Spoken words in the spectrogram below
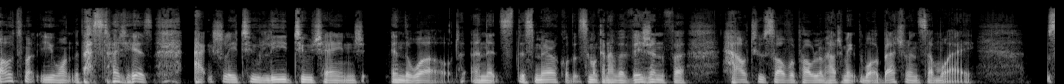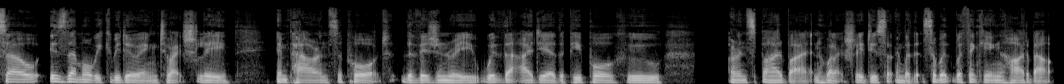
Ultimately, you want the best ideas actually to lead to change in the world. And it's this miracle that someone can have a vision for how to solve a problem, how to make the world better in some way. So, is there more we could be doing to actually empower and support the visionary with that idea, the people who are inspired by it and will actually do something with it. So we're, we're thinking hard about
